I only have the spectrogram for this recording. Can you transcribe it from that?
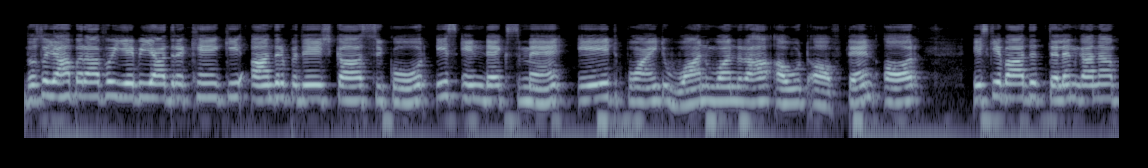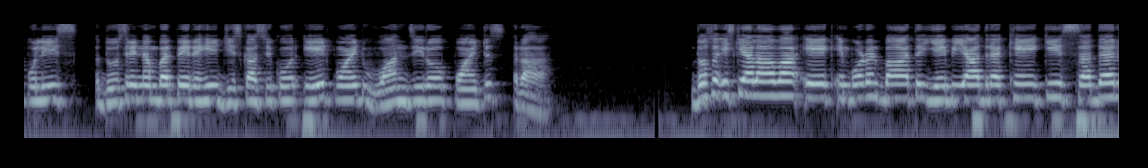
दोस्तों, यहाँ पर आप ये भी याद रखें कि आंध्र प्रदेश का स्कोर इस इंडेक्स में 8.11 रहा आउट ऑफ़ 10 और इसके बाद तेलंगाना पुलिस दूसरे नंबर पे रही, जिसका स्कोर 8.10 पॉइंट्स रहा। दोस्तों, इसके अलावा एक इम्पोर्टेंट बात ये भी याद रखें कि सदर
